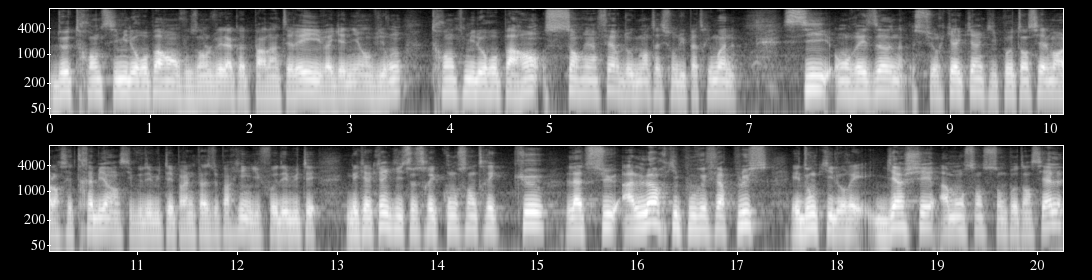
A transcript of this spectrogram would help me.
de 36 000 euros par an. Vous enlevez la cote part d'intérêt, il va gagner environ 30 000 euros par an sans rien faire d'augmentation du patrimoine. Si on raisonne sur quelqu'un qui potentiellement, alors c'est très bien hein, si vous débutez par une place de parking, il faut débuter, mais quelqu'un qui se serait concentré que là-dessus alors qu'il pouvait faire plus et donc il aurait gâché à mon sens son potentiel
